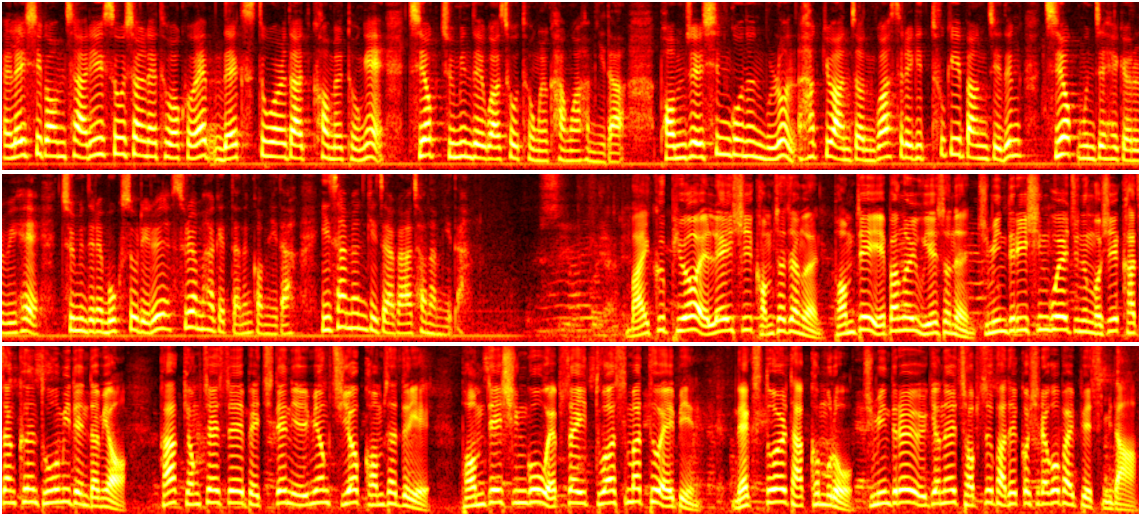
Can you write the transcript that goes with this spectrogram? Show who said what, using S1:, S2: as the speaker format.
S1: LA시 검찰이 소셜 네트워크 앱 nextdoor.com을 통해 지역 주민들과 소통을 강화합니다. 범죄 신고는 물론 학교 안전과 쓰레기 투기 방지 등 지역 문제 해결을 위해 주민들의 목소리를 수렴하겠다는 겁니다. 이사면 기자가 전합니다.
S2: 마이크 퓨어 LA시 검사장은 범죄 예방을 위해서는 주민들이 신고해 주는 것이 가장 큰 도움이 된다며 각 경찰서에 배치된 일명 지역 검사들이 범죄 신고 웹사이트와 스마트 앱인 nextdoor.com으로 주민들의 의견을 접수받을 것이라고 발표했습니다.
